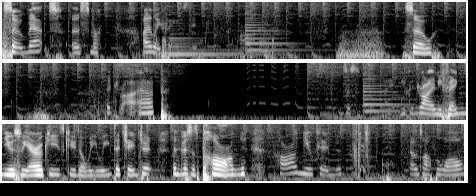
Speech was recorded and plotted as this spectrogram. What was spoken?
so that's a smiley face. So, the draw app. Just, you can draw anything. Use the arrow keys QWE to change it. And this is Pong. Pong, you can bounce off the wall,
